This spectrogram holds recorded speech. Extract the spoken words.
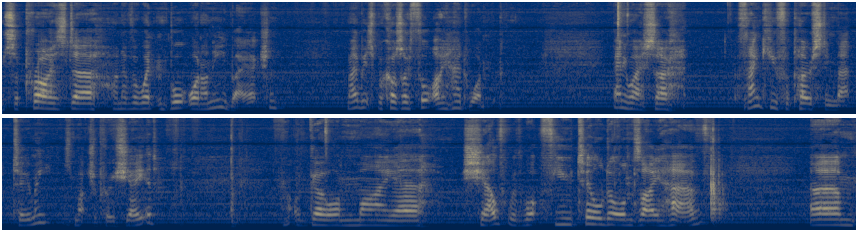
I'm surprised uh, I never went and bought one on eBay, actually. Maybe it's because I thought I had one. Anyway, so thank you for posting that to me. It's much appreciated. That will go on my uh, shelf with what few Tildawns I have. Um,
